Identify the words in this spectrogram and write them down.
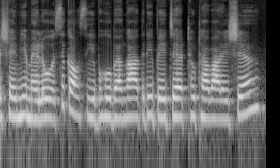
အရှိန်မြင့်မယ်လို့စစ်ကောင်စီဗဟိုဘဏ်ကတတိပေးချက်ထုတ်ထားပါတယ်ရှင်။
